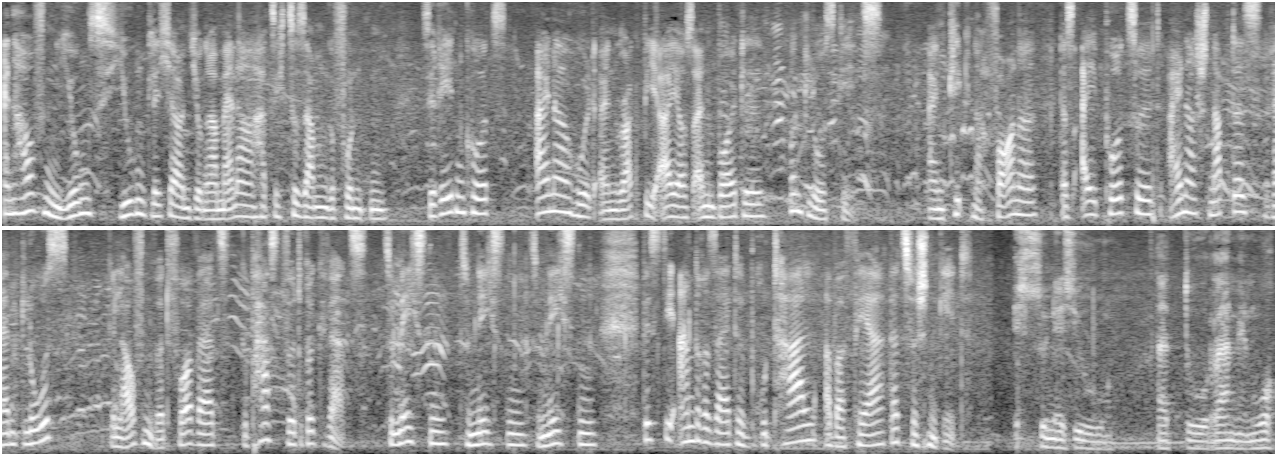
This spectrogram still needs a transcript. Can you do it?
Ein Haufen Jungs, Jugendlicher und junger Männer hat sich zusammengefunden. Sie reden kurz, Einer holt ein Rugby-Ei aus einem Beutel und los geht's. Ein Kick nach vorne, das Ei purzelt, einer schnappt es, rennt los, gelaufen wird vorwärts, gepasst wird rückwärts. Zum nächsten, zum nächsten, zum nächsten, bis die andere Seite brutal, aber fair dazwischen geht. As soon as you start to run and walk,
